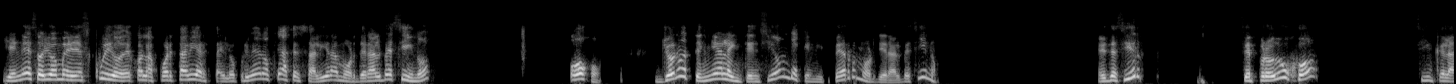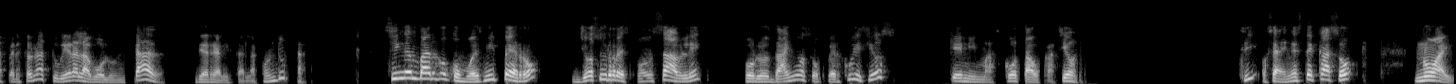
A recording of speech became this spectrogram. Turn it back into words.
y en eso yo me descuido, dejo la puerta abierta y lo primero que hace es salir a morder al vecino, ojo, yo no tenía la intención de que mi perro mordiera al vecino. Es decir, se produjo sin que la persona tuviera la voluntad de realizar la conducta. Sin embargo, como es mi perro, yo soy responsable por los daños o perjuicios que mi mascota ocasiona. ¿Sí? O sea, en este caso, no hay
